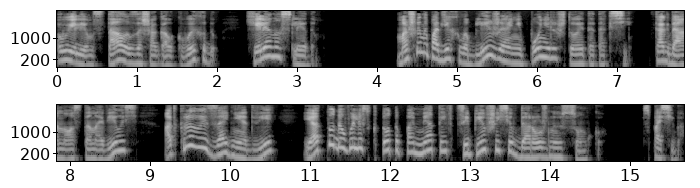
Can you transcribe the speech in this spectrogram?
Уильям встал и зашагал к выходу, Хелена следом. Машина подъехала ближе, и они поняли, что это такси. Когда оно остановилось, открылась задняя дверь, и оттуда вылез кто-то помятый, вцепившийся в дорожную сумку. «Спасибо».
